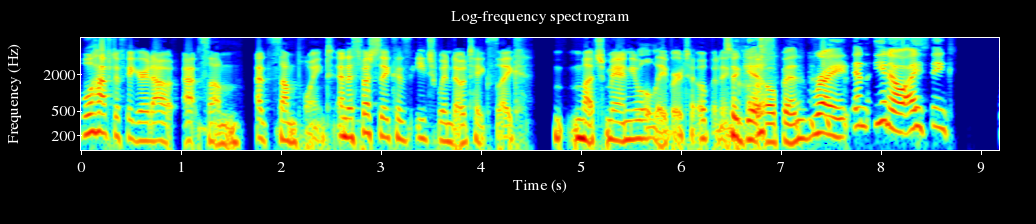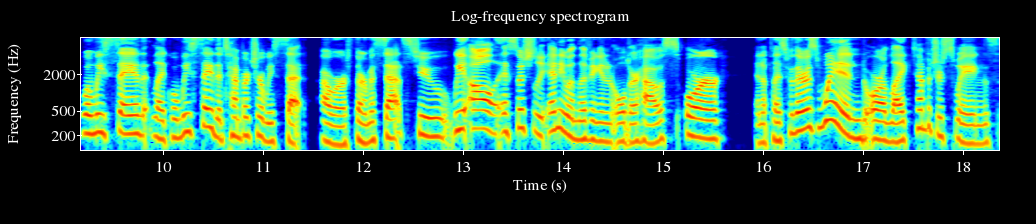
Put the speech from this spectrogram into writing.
we'll have to figure it out at some at some point. And especially cuz each window takes like much manual labor to open to get close. open. Right. And you know, I think when we say that like when we say the temperature we set our thermostats to, we all, especially anyone living in an older house or in a place where there is wind or like temperature swings,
